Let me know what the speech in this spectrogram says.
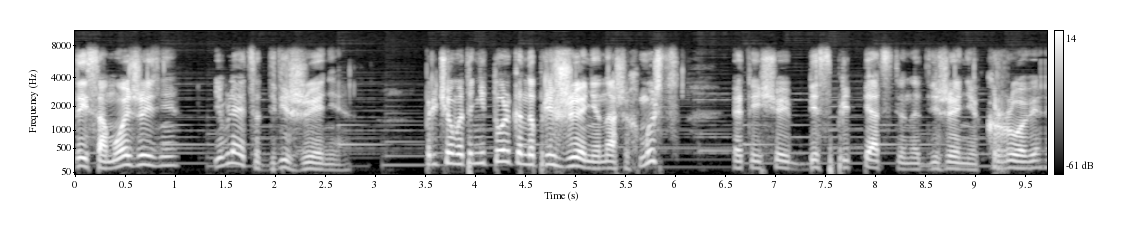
да и самой жизни, является движение. Причем это не только напряжение наших мышц, это еще и беспрепятственное движение крови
